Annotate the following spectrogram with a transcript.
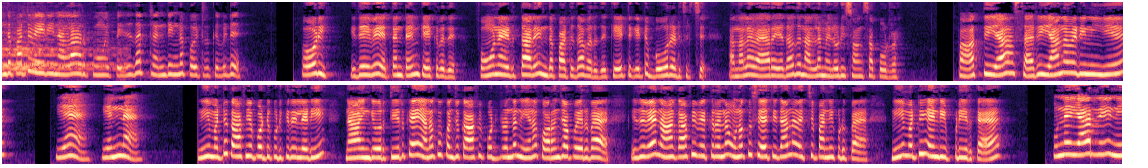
இந்த பாட்டு வேடி நல்லா இருக்கும். இப்போ இதுதான் ட்ரெண்டிங்ல போயிட்டு இருக்கு. விடு. ஓடி இதையவே எத்தனை டைம் கேட்குறது ஃபோனை எடுத்தாலே இந்த பாட்டு தான் வருது. கேட்டு கேட்டு போர் அடிச்சிருச்சு. அதனால் வேற ஏதாவது நல்ல மெலோடி சாங்ஸாக போடுறேன். பாத்தியா? சரியான வெடி நீயே. ஏன்? என்ன? நீ மட்டும் காஃபியை போட்டு குடிக்கிறல்லடி. நான் இங்கே ஒருத்தி இருக்கேன். எனக்கும் கொஞ்சம் காஃபி போட்டுட்டு வந்தா நீ என்ன குறைஞ்சா போயிடுவ இதுவே நான் காஃபி வைக்கிறேன்னா உனக்கும் சேர்த்து தானே வச்சு பண்ணி கொடுப்பேன். நீ மட்டும் ஏண்டி இப்படி இருக்க? உன்னை யார் நீ? நீ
